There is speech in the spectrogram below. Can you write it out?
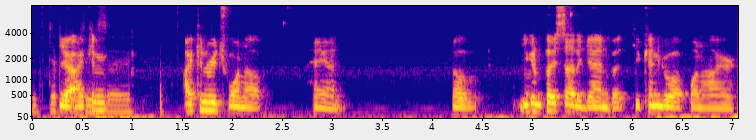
It's difficult. Yeah, I can- So I can reach one up. Hang on. No, you can place that again, but you can go up one higher.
